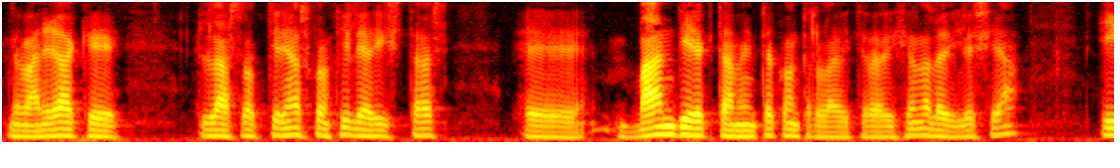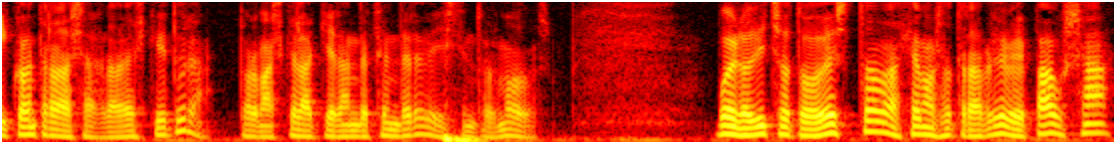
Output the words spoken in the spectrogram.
De manera que las doctrinas conciliaristas eh, van directamente contra la tradición de la iglesia y contra la Sagrada Escritura, por más que la quieran defender de distintos modos. Bueno, dicho todo esto, hacemos otra breve pausa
